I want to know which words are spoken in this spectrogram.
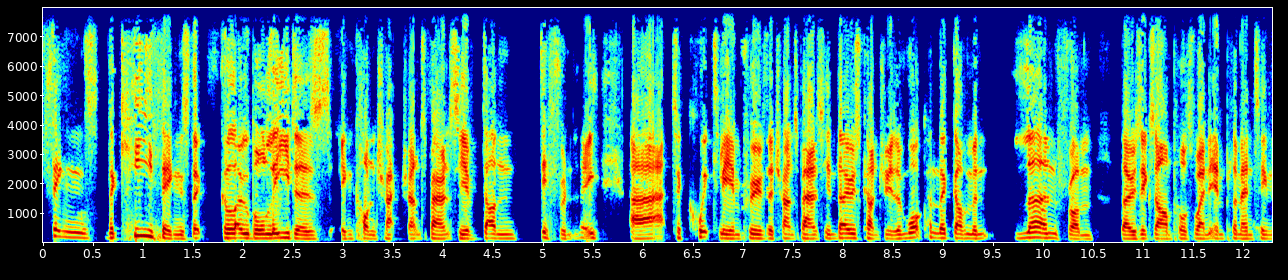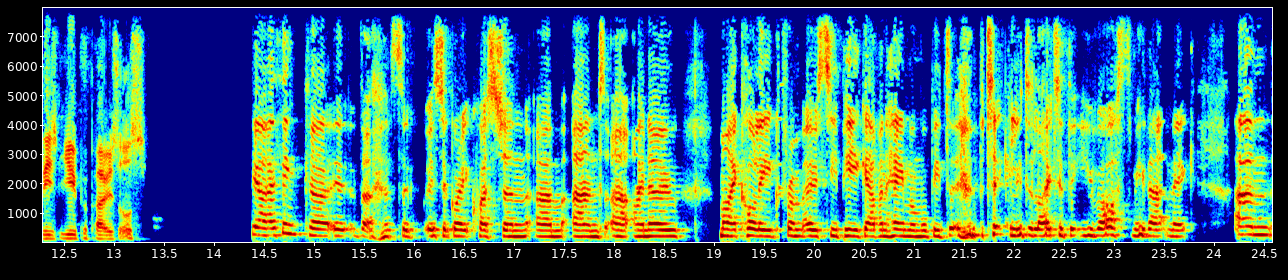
things, the key things that global leaders in contract transparency have done differently uh, to quickly improve the transparency in those countries? And what can the government learn from those examples when implementing these new proposals? Yeah, I think uh, it, it's, a, it's a great question. Um, and uh, I know my colleague from OCP, Gavin Hayman, will be particularly delighted that you've asked me that, Nick. Um,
